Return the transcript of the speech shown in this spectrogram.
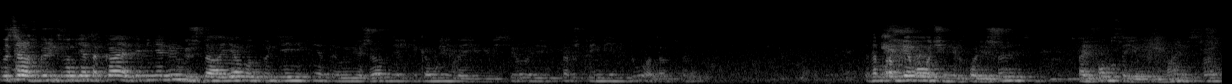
вы сразу говорите, вот я такая, ты меня любишь, да, а я вот, ну денег нет, и вы жадный, я ж никому не даю, и все. И так что имей в виду, а так все. Эта проблема очень легко решается. Альфонса ее принимает сразу.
